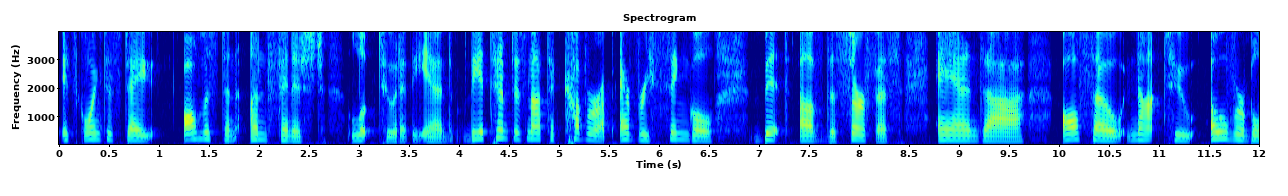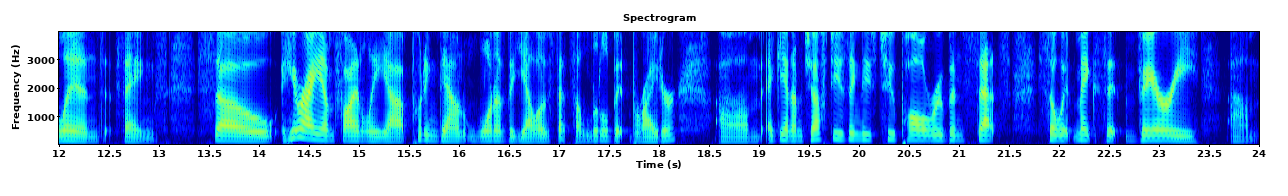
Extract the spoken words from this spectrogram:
It's going to stay almost an unfinished look to it at the end. The attempt is not to cover up every single bit of the surface. And uh, also not to overblend things. So here I am finally uh, putting down one of the yellows that's a little bit brighter. Um, again, I'm just using these two Paul Rubens sets, so it makes it very um,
